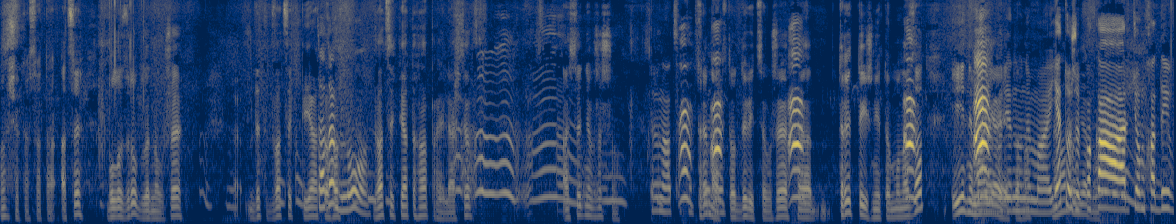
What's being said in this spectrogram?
Взагалі красота. А це було зроблено вже е, десь 25 Та давно. 25 апреля. А, сьо... а сьогодні вже що? 13. 13. От дивіться, вже е, три тижні тому назад і немає. Бур'яну этого. немає. Нема Я теж, бур'яну. поки Артем ходив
